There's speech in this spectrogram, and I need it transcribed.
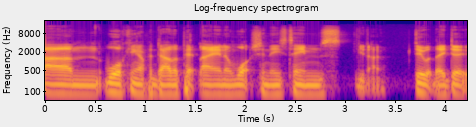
um walking up and down the pit lane and watching these teams you know do what they do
